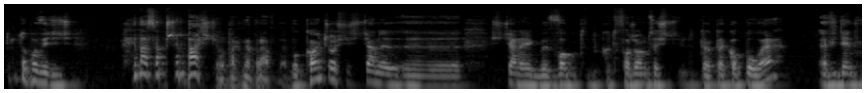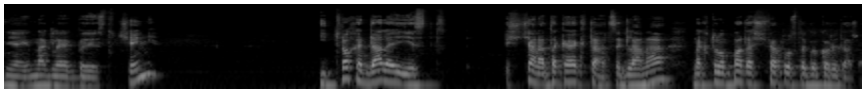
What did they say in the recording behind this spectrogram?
trudno powiedzieć, chyba za przepaścią tak naprawdę, bo kończą się ściany, y, ściany jakby wok- tworzące tę tę kopułę, ewidentnie nagle jakby jest cień i trochę dalej jest ściana taka jak ta, ceglana, na którą pada światło z tego korytarza.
